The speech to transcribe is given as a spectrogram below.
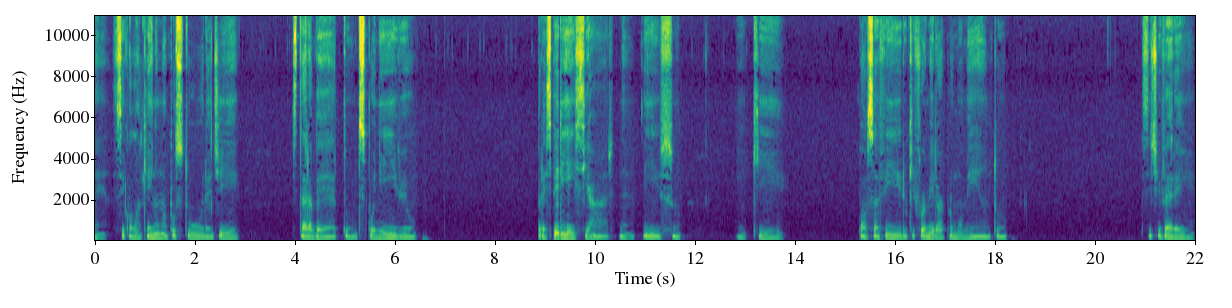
é, se coloque em uma postura de estar aberto, disponível para experienciar né, isso e que possa vir o que for melhor para o momento. Se tiver aí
